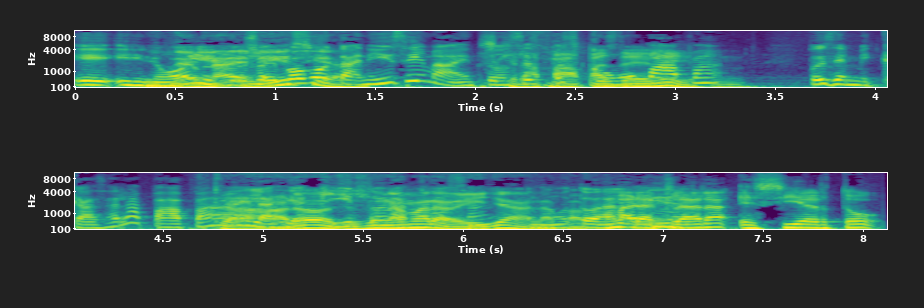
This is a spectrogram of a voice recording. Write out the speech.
Eh, y no, y yo soy bogotanísima, entonces la pues como deli. papa, pues en mi casa la papa, el Claro, ajiaquito, eso es una la cosa, maravilla, la papa. María. Clara, es cierto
